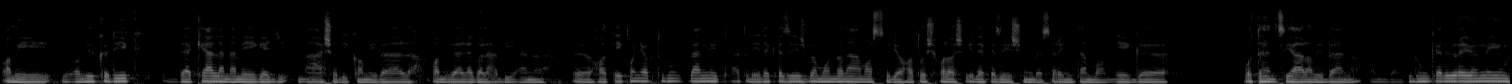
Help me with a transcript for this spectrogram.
ami jól működik, de kellene még egy második, amivel, amivel legalább ilyen hatékonyak tudunk lenni. Tehát védekezésben mondanám azt, hogy a hatos falas védekezésünkben szerintem van még potenciál, amiben, amiben tudunk előrejönni.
